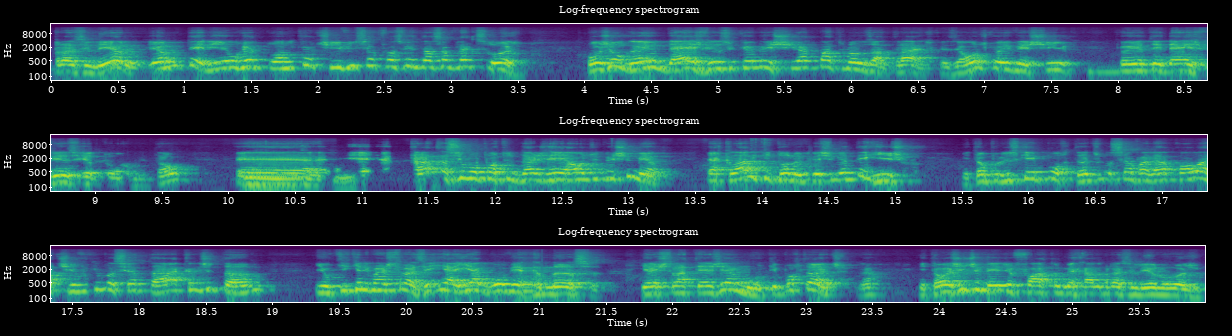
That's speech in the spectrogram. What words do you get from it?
brasileiro, eu não teria o retorno que eu tive se eu fosse vender a Usaflex hoje. Hoje eu ganho 10 vezes o que eu investi há quatro anos atrás. Quer dizer, onde que eu investi que eu ia ter 10 vezes retorno? Então, é, é, trata-se de uma oportunidade real de investimento. É claro que todo investimento tem risco. Então, por isso que é importante você avaliar qual ativo que você está acreditando e o que, que ele vai te trazer. E aí a governança e a estratégia é muito importante. Né? Então, a gente vê, de fato, no mercado brasileiro hoje,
